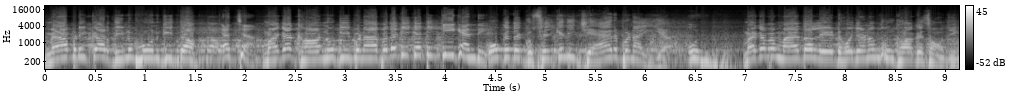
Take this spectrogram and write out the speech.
ਮੈਂ ਆਪਣੀ ਘਰ ਦੀ ਨੂੰ ਫੋਨ ਕੀਤਾ। ਅੱਛਾ। ਮੈਂ ਕਿਹਾ ਖਾਣ ਨੂੰ ਕੀ ਬਣਾਇਆ? ਪਤਾ ਕੀ ਕਹਿੰਦੀ? ਕੀ ਕਹਿੰਦੀ? ਉਹ ਕਿਤੇ ਗੁੱਸੇ 'ਚ ਕਹਿੰਦੀ ਜ਼ਹਿਰ ਬਣਾਈ ਆ। ਮੈਂ ਕਿਹਾ ਮੈਂ ਤਾਂ ਲੇਟ ਹੋ ਜਾਣਾ ਤੂੰ ਖਾ ਕੇ ਸੌਂ ਜੀ।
